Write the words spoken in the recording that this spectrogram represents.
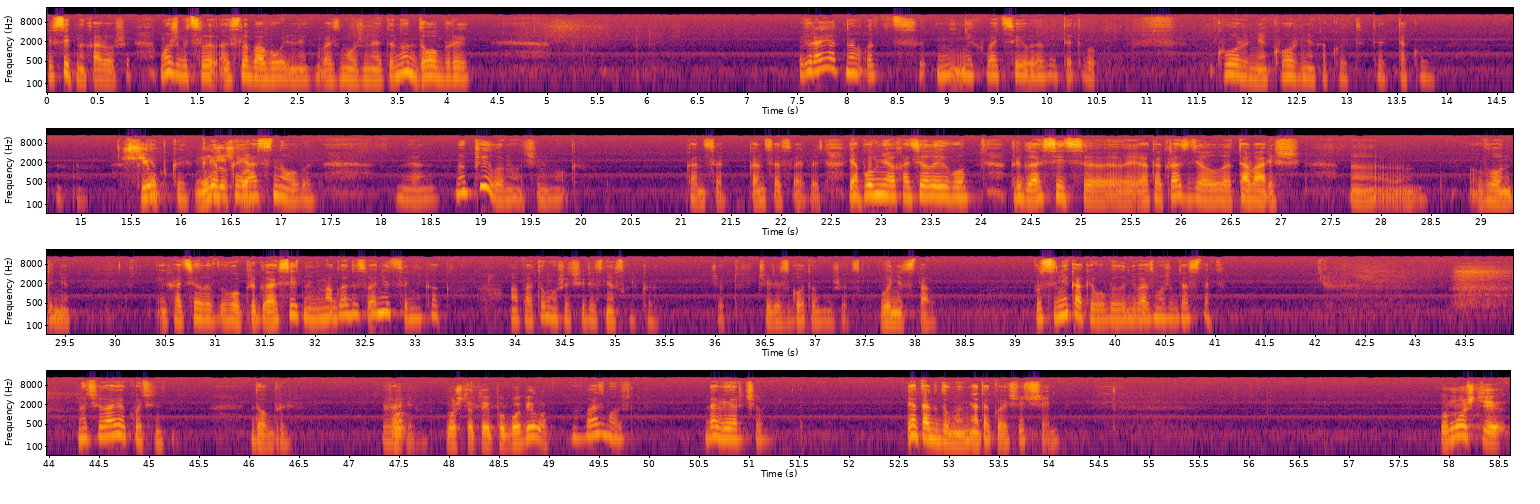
Действительно хороший. Может быть, слабовольный, возможно, это, но добрый. Вероятно, вот не хватило вот этого корня, корня какой-то такого Сил, крепкой, крепкой основы. Да. Ну, пил он очень много в конце, в конце своей жизни. Я помню, я хотела его пригласить, э, я как раз делала товарищ э, в Лондоне. И хотела его пригласить, но не могла дозвониться никак. А потом уже через несколько, через год он уже его не стал. Просто никак его было невозможно достать. Но человек очень добрый. Жаль его. Может, это и погубило? Возможно. Доверчивый. Я так думаю, у меня такое ощущение. Вы можете,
